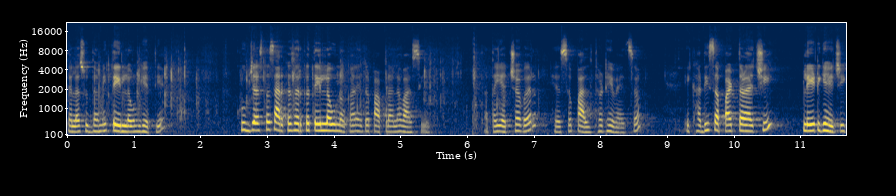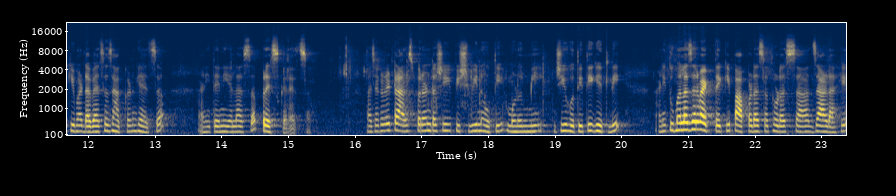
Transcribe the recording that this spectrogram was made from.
त्यालासुद्धा मी तेल लावून घेते आहे खूप जास्त सारखं सारखं तेल लावू नका नाहीतर पापडाला वास येईल. आता याच्यावर हे असं पालथं ठेवायचं. एखादी सपाट तळाची प्लेट घ्यायची किंवा डब्याचं झाकण घ्यायचं आणि त्यांनी याला असं प्रेस करायचं. माझ्याकडे ट्रान्सपरंट अशी पिशवी नव्हती म्हणून मी जी होती ती घेतली. आणि तुम्हाला जर वाटतं की पापड असा थोडासा जाड आहे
